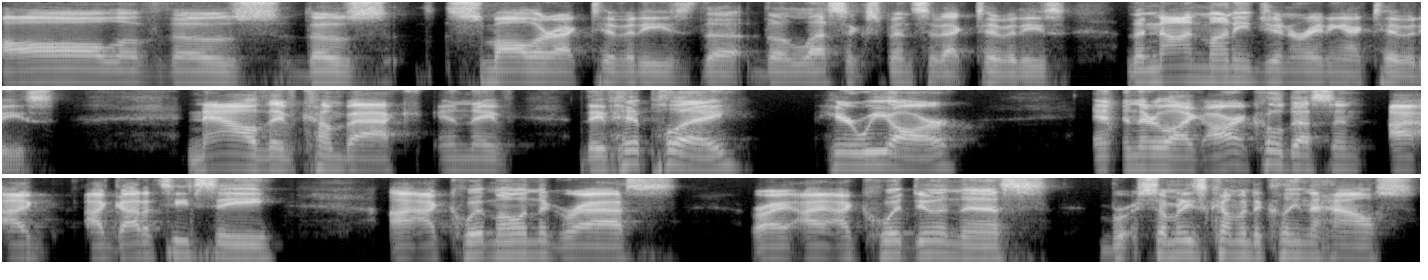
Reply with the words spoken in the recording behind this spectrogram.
all of those those smaller activities, the the less expensive activities, the non-money generating activities. Now they've come back and they've they've hit play. Here we are. And they're like, all right, cool, Dustin. I I, I got a TC. I, I quit mowing the grass. Right. I, I quit doing this. Somebody's coming to clean the house.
